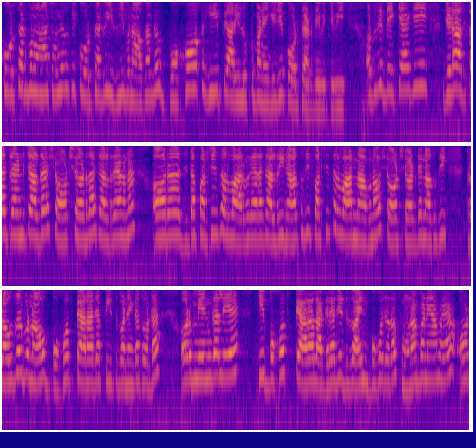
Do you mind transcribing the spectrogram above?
ਕੋਡ ਸੈਟ ਬਣਾਉਣਾ ਚਾਹੁੰਦੇ ਤੁਸੀਂ ਕੋਡ ਸੈਟ ਵੀ ਈਜ਼ੀਲੀ ਬਣਾ ਸਕਦੇ ਹੋ। ਬਹੁਤ ਹੀ ਪਿਆਰੀ ਲੁੱਕ ਬਣੇਗੀ ਜੀ ਕੋਡ ਸੈਟ ਦੇ ਵਿੱਚ ਵੀ। ਔਰ ਤੁਸੀਂ ਦੇਖਿਆ ਕਿ ਜਿਹੜਾ ਅੱਜ ਕੱਲ ਟ੍ਰੈਂਡ ਚੱਲ ਰਿਹਾ ਸ਼ਾਰਟ ਸ਼ਰਟ ਦਾ ਚੱਲ ਰਿਹਾ, ਹਨਾ? ਔਰ ਜਿੱਦਾਂ ਫਰਸ਼ੀ ਸਲਵਾਰ ਵਗੈਰਾ ਚੱਲ ਰਹੀ, ਨਾਲ ਤੁਸੀਂ ਫਰਸ਼ੀ ਸਲਵਾਰ ਨਾ ਬਣਾਓ ਸ਼ਾਰਟ ਸ਼ਰਟ ਦੇ ਨਾਲ ਤੁਸੀਂ ਟਰਾਊਜ਼ਰ ਬਣਾਓ, ਬਹੁਤ ਪਿਆਰਾ ਜਿਹਾ ਪੀਸ ਬਣੇਗਾ ਤੁਹਾਡਾ। ਔਰ ਮੇਨ ਗੱਲ ਇਹ ਹੈ ਕਿ ਬਹੁਤ ਪਿਆਰਾ ਲੱਗ ਰਿਹਾ ਜੀ ਡਿਜ਼ਾਈਨ ਬਹੁਤ ਜ਼ਿਆਦਾ ਸੋਹਣਾ ਬਣਿਆ ਹੋਇਆ। ਔਰ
